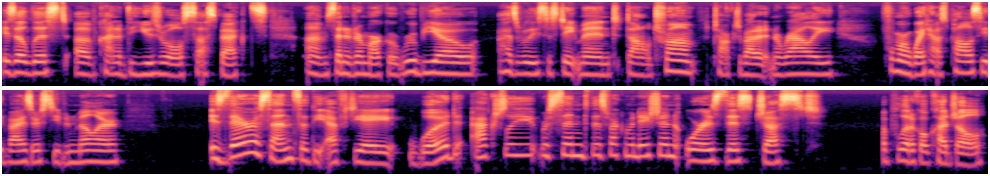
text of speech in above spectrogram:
is a list of kind of the usual suspects. Um, Senator Marco Rubio has released a statement. Donald Trump talked about it in a rally. Former White House policy advisor Stephen Miller. Is there a sense that the FDA would actually rescind this recommendation, or is this just a political cudgel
